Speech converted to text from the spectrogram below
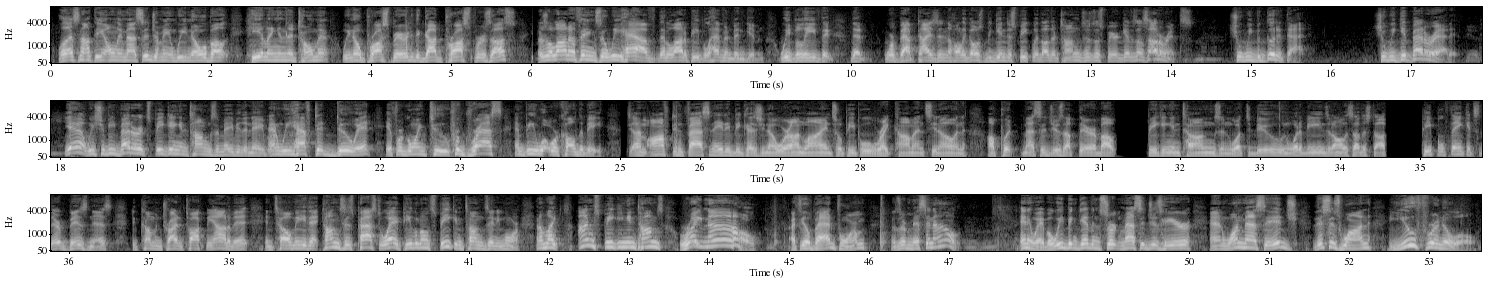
well that's not the only message. I mean we know about healing and the atonement. We know prosperity that God prospers us. There's a lot of things that we have that a lot of people haven't been given. We believe that that we're baptized in the Holy Ghost begin to speak with other tongues as the Spirit gives us utterance. Should we be good at that? Should we get better at it? Yeah we should be better at speaking in tongues than maybe the neighbor. And we have to do it if we're going to progress and be what we're called to be I'm often fascinated because you know we're online so people write comments you know and I'll put messages up there about speaking in tongues and what to do and what it means and all this other stuff. People think it's their business to come and try to talk me out of it and tell me that tongues has passed away. People don't speak in tongues anymore. And I'm like I'm speaking in tongues right now. I feel bad for them because they're missing out. Anyway but we've been given certain messages here and one message this is one youth renewal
